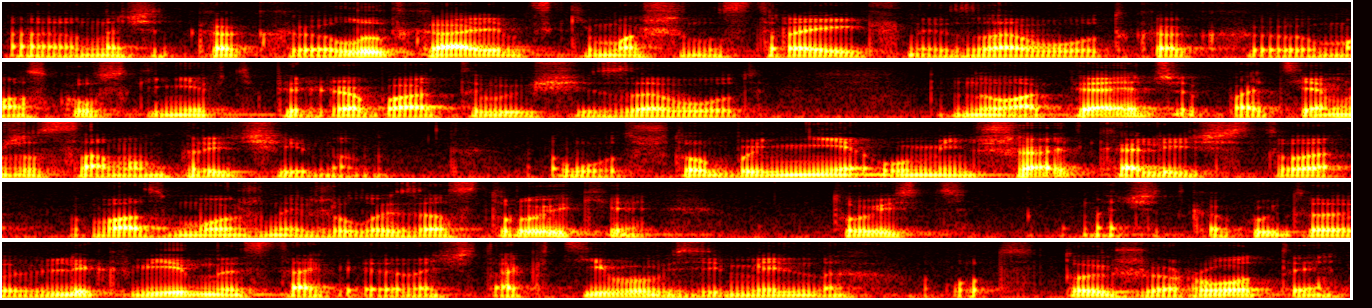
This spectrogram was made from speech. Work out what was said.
значит, как Лыткаринский машиностроительный завод, как Московский нефтеперерабатывающий завод. Но опять же, по тем же самым причинам. Вот, чтобы не уменьшать количество возможной жилой застройки, то есть значит, какую-то ликвидность значит, активов земельных от той же роты,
